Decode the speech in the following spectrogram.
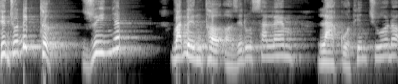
Thiên Chúa đích thực duy nhất và đền thờ ở Jerusalem là của Thiên Chúa đó.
